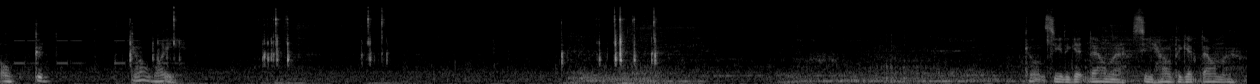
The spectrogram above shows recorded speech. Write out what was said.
Oh, good. Go away. See to get down there. See how to get down there.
